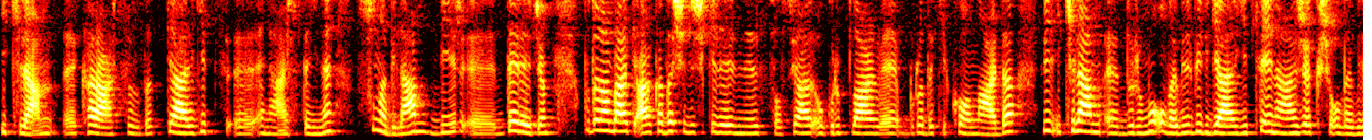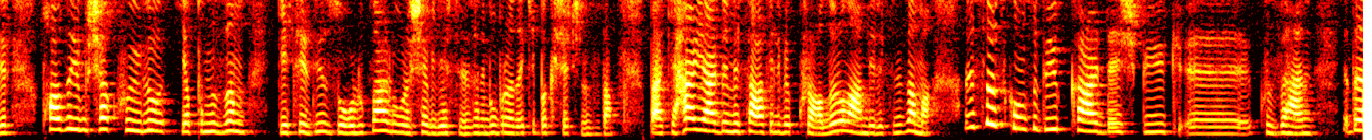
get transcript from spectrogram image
İkilem, e, kararsızlık, gel git e, enerjisi de yine sunabilen bir e, derece. Bu dönem belki arkadaş ilişkileriniz, sosyal o gruplar ve buradaki konularda bir ikilem durumu olabilir. Bir gel gitli enerji akışı olabilir. Fazla yumuşak huylu yapınızın getirdiği zorluklarla uğraşabilirsiniz. Hani bu buradaki bakış açınızda. Belki her yerde mesafeli ve kurallar olan birisiniz ama hani söz konusu büyük kardeş, büyük e, kuzen ya da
